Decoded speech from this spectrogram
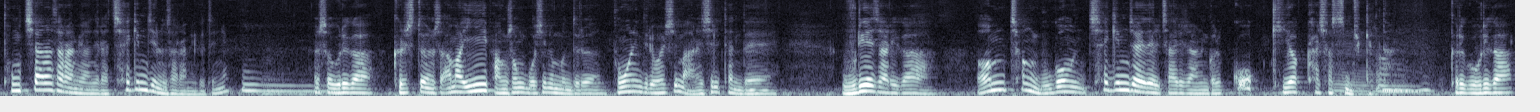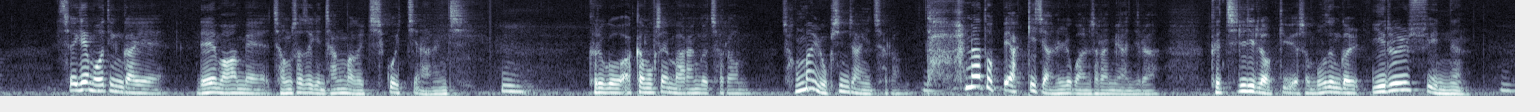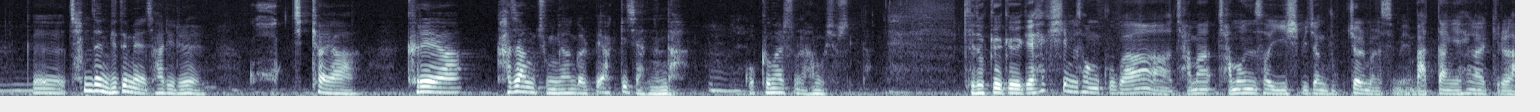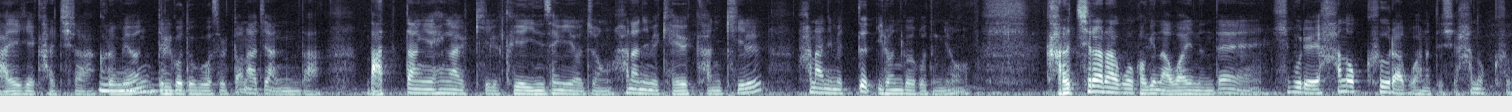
통치하는 사람이 아니라 책임지는 사람이거든요. 음. 그래서 우리가 그리스도인으로서 아마 이 방송 보시는 분들은 부모님들이 훨씬 많으실 텐데 우리의 자리가 엄청 무거운 책임져야 될 자리라는 걸 꼭 기억하셨으면 좋겠다. 그리고 우리가 세계 어딘가에 내 마음에 정서적인 장막을 치고 있진 않은지 음. 그리고 아까 목사님 말한 것처럼 정말 욕심장이처럼 다 하나도 빼앗기지 않으려고 하는 사람이 아니라 그 진리를 얻기 위해서 모든 걸 잃을 수 있는 그 참된 믿음의 자리를 꼭 지켜야 그래야 가장 중요한 걸 빼앗기지 않는다. 꼭 그 말씀을 나누고 싶습니다. 기독교 교육의 핵심 성구가 자마, 잠언서 22장 6절 말씀에 마땅히 행할 길을 아이에게 가르치라. 그러면 늙어도 그것을 떠나지 않는다. 마땅히 행할 길, 그의 인생의 여정, 하나님의 계획한 길, 하나님의 뜻 이런 거거든요. 가르치라라고 거기 나와 있는데 히브리어의 하노크라고 하는 뜻이 하노크.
